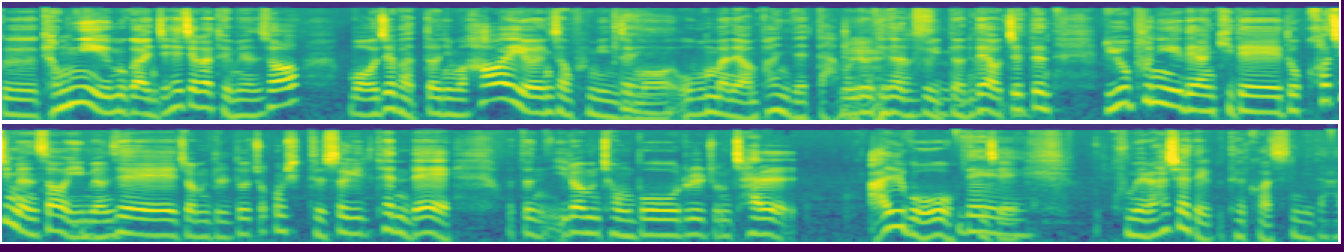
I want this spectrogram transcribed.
그 격리 의무가 이제 해제가 되면서 뭐 어제 봤더니 뭐 하와이 여행 상품이 이제 네. 뭐 5분 만에 완판이 됐다 뭐 이런 네, 기사들도 맞습니다. 있던데 어쨌든 리오프닝에 대한 기대도 커지면서 이 면세점들도 조금씩 들썩일 텐데 어떤 이런 정보를 좀 잘 알고 네. 이제 구매를 하셔야 될 것 같습니다.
